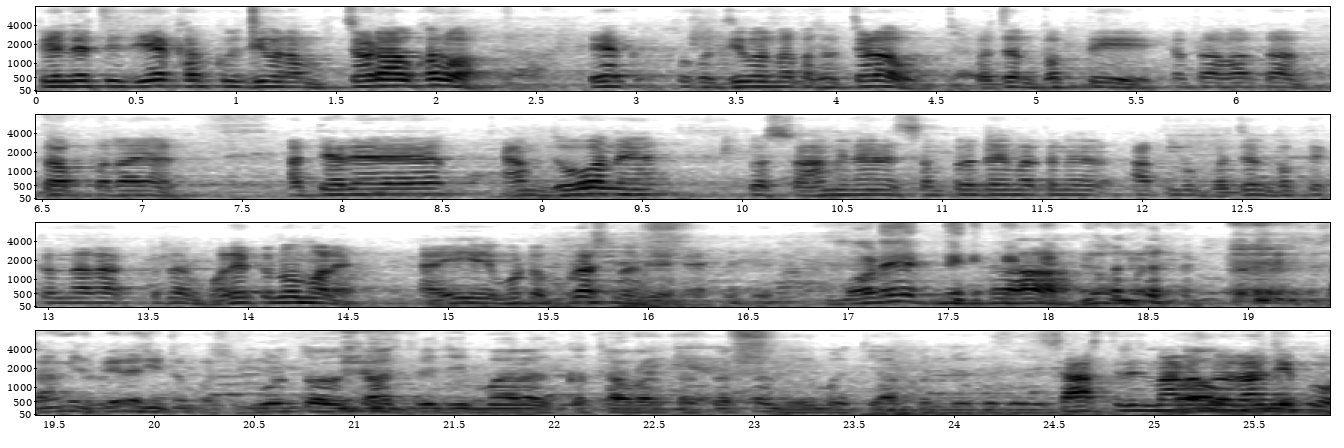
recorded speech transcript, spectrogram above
પહેલેથી જ એક સરખું જીવન આમ ચડાવ ખરો. એક જીવનમાં પાછું ચડાવ. ભજન ભક્તિ કથા વાર્તા તપ પરાયણ. અત્યારે આમ જોવો ને તો સ્વામિનારાયણ સંપ્રદાયમાં તમે આટલું ભજન ભક્તિ કરનારા કદાચ મળે કે ન મળે એ મોટો પ્રશ્ન છે. મળે જ નહીં. હા. ન મળે. તપસ્વી તો શાસ્ત્રીજી મહારાજ કથા વાર્તા કરતા ને એમાંથી આપણને બધું શાસ્ત્રી મહારાજનો ભાવ રાજીપો.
